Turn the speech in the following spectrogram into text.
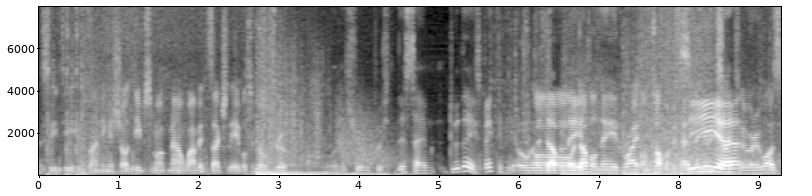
a CT who's landing a shot. Deep smoke now. Wabbit is actually able to go through. well, they surely pushed this time. Do they expect him here? Oh, the oh, double nade. double nade right on top of his head. See exactly where it was.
